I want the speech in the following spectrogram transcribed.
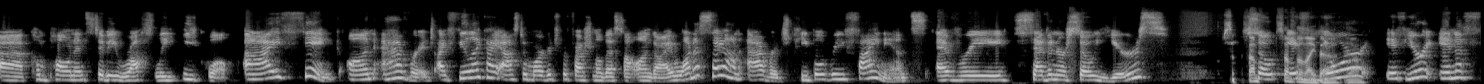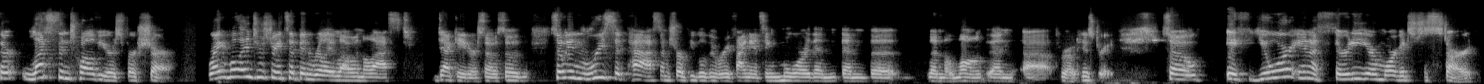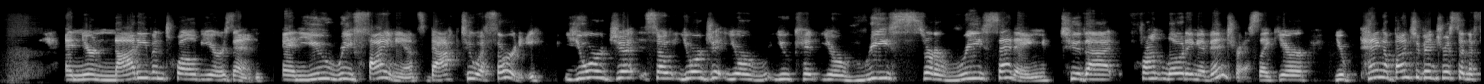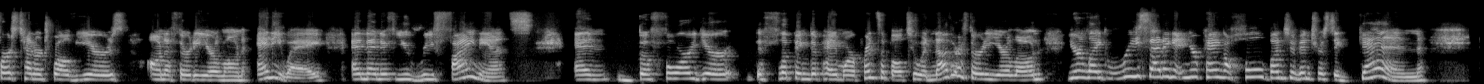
uh, components to be roughly equal. I think on average, I feel like I asked a mortgage professional this not long ago. I want to say on average, people refinance every seven or so years. Some, so something if like that. You're, yeah. If you're in a thir- less than 12 years for sure, right? Well, interest rates have been really low in the last decade or so. So, so in recent past, I'm sure people have been refinancing more than than the than the long than uh, throughout history. So, if you're in a 30 year mortgage to start and you're not even 12 years in and you refinance back to a 30 you're just so you're just you're you can you're re sort of resetting to that front loading of interest. Like you're you're paying a bunch of interest in the first 10 or 12 years on a 30 year loan anyway. And then if you refinance and before you're flipping to pay more principal to another 30 year loan you're like resetting it and you're paying a whole bunch of interest again.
